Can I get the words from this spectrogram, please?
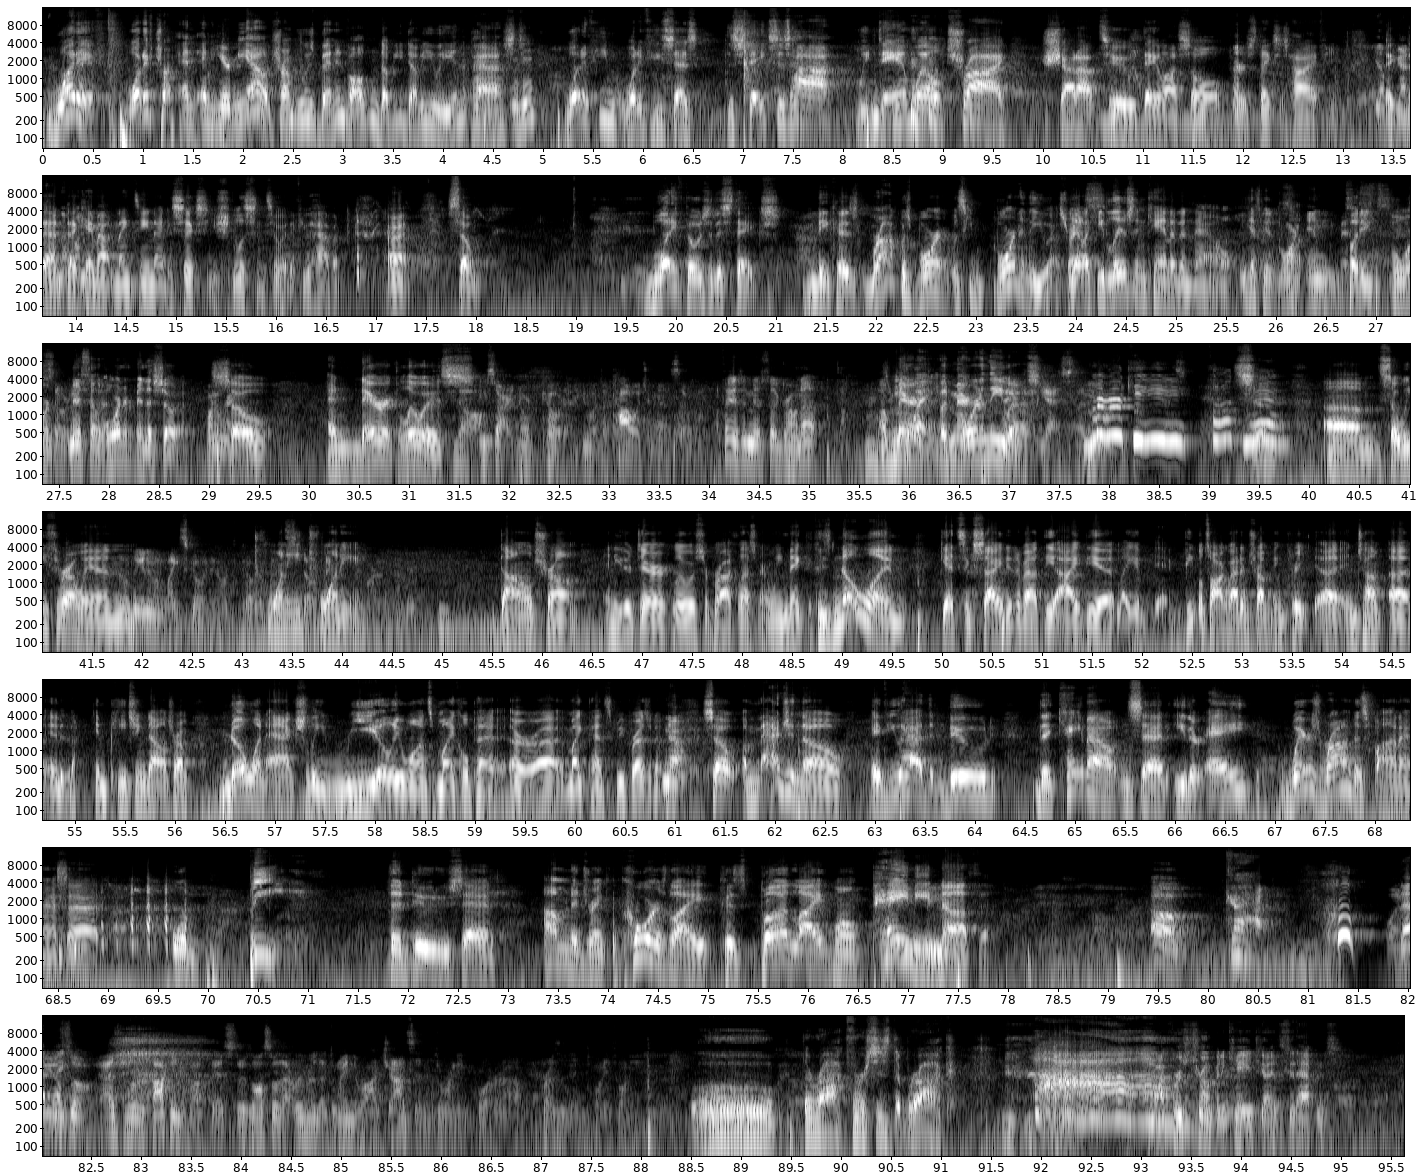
What if, what if Trump, and, and hear me out, Trump, who's been involved in WWE in the past, mm-hmm. what if he, what if he says, the stakes is high, we damn well try, shout out to De La Soul for Stakes is High. If you, Yep, that, that, that that came out in 1996, you should listen to it if you haven't. All right, so what if those are the stakes? Because Rock was born, was he born in the U.S., right? Yes. Like he lives in Canada now, yes, he was born in but he's born Minnesota. born in Minnesota. Born and so, and Derrick Lewis, no, I'm sorry, North Dakota. He went to college in Minnesota. I think he was in Minnesota growing up. he's Okay, American, way, but he's born in the U.S. Yes. I mean, Murky. So, um, so we throw I don't think in anyone likes going to North Dakota. but it's still 2020. technically part of the country. Donald Trump and either Derrick Lewis or Brock Lesnar. We make it because no one gets excited about the idea. Like if, if people talk about in Trump impre- uh, uh, in impeaching Donald Trump, no one actually really wants Michael Pen- or uh, Mike Pence to be president. No. So imagine though if you had the dude that came out and said either a where's Rhonda's fine ass at, or b the dude who said, I'm going to drink Coors Light because Bud Light won't pay me nothing. Oh God. Whew. Well, That we makes- also, as we're talking about this, there's also that rumor that Dwayne the Rock Johnson is running for uh, president in 2020. Ooh, The Rock versus The Brock. Ah! Rock versus Trump in a cage, guys. See what happens.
